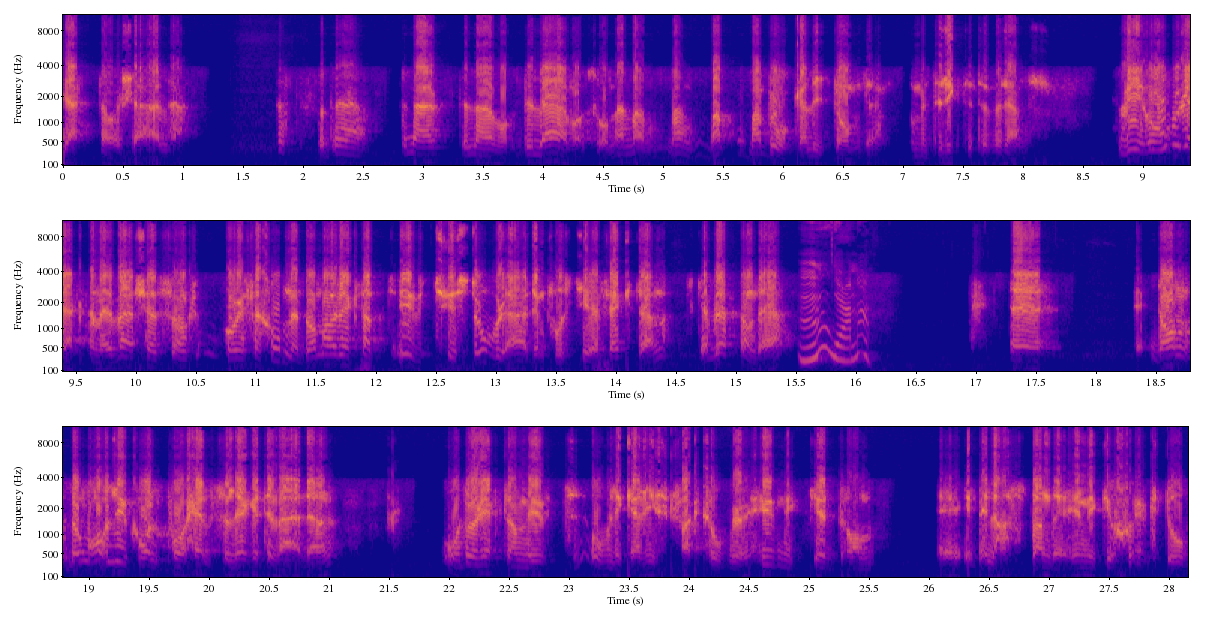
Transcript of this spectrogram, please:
hjärta och kärl. Så det, det, lär, det, lär, det lär vara så, men man, man, man, man bråkar lite om det. De är inte riktigt överens. WHO räknar med, Världshälsoorganisationen, de har räknat ut hur stor är den positiva effekten. Ska jag berätta om det? Mm, gärna. Eh, de, de håller ju koll på hälsoläget i världen och då räknar de ut olika riskfaktorer, hur mycket de eh, är belastande, hur mycket sjukdom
